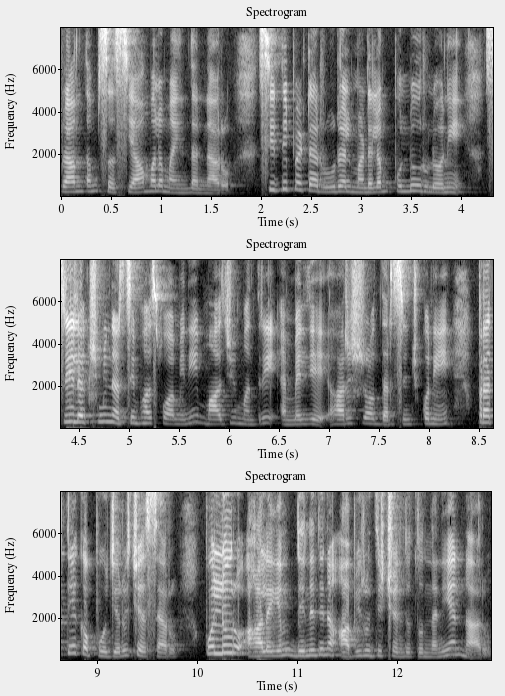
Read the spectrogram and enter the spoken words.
ప్రాంతం సస్యామలమైందన్నారు. సిద్దిపేట రూరల్ మండలం పుల్లూరులోని శ్రీలక్ష్మీ నరసింహస్వామిని మాజీ మంత్రి ఎమ్మెల్యే హరీష్ రావు దర్శించుకుని ప్రత్యేక పూజలు చేశారు. పుల్లూరు ఆలయం దినదిన అభివృద్ధి చెందుతుందని అన్నారు.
